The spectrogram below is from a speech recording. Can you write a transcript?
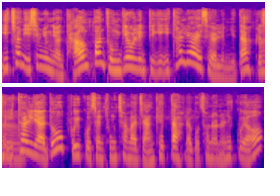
2026년 다음번 동계 올림픽이 이탈리아에서 열립니다. 그래서 음. 이탈리아도 보이콧엔 동참하지 않겠다라고 선언을 했고요.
